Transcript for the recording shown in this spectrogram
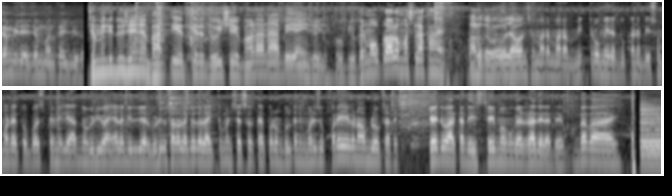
જમી લે, જમવાનું થઈ ગયું જમી લીધું છે ને, ભારતીય અત્યારે ધોઈ છે ભાણા ના બે અહીં જોઈ લે, ઉભ્યું. ઘરમાં ઉપડાલો મસલા ખાહે. હાલો, તો હવે જવાનું છે મારા મારા મિત્રો મેરે દુકાને બેસો મળે તો બસ ફેમિલી આજનો વીડિયો અહીંયા લગી દીધો. યાર વીડિયો સારો લાગ્યો તો લાઈક કમેન્ટ શેર સબસ્ક્રાઈબ કરો ભૂલતા નહીં. મળીશું ફરી એક નવા બ્લોગ સાથે. જય દ્વારકાધીશ, જય મા મુગલ રાધે રાધે. Bye bye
